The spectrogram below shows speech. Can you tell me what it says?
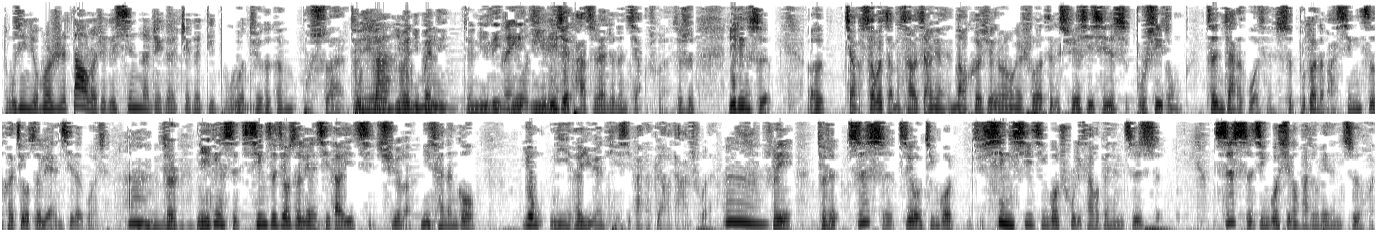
读进去，或者是到了这个新的这个这个地步？我觉得可能不算，就因为因为你们理就你理你你理解它，自然就能讲出来。就是一定是呃讲稍微咱们稍微讲远，脑科学认为说这个学习其实是不是一种增加的过程，是不断的把新知和旧知联系的过程。嗯，就是你一定是新知旧知联系到一起去了，你才能够。用你的语言体系把它表达出来，嗯，所以就是知识只有经过信息经过处理才会变成知识，知识经过系统化就会变成智慧，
